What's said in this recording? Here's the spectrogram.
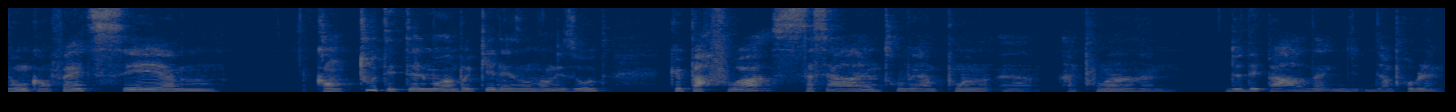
Donc en fait, c'est euh, quand tout est tellement imbriqué les uns dans les autres que parfois, ça sert à rien de trouver un point, point euh, de départ d'un problème.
